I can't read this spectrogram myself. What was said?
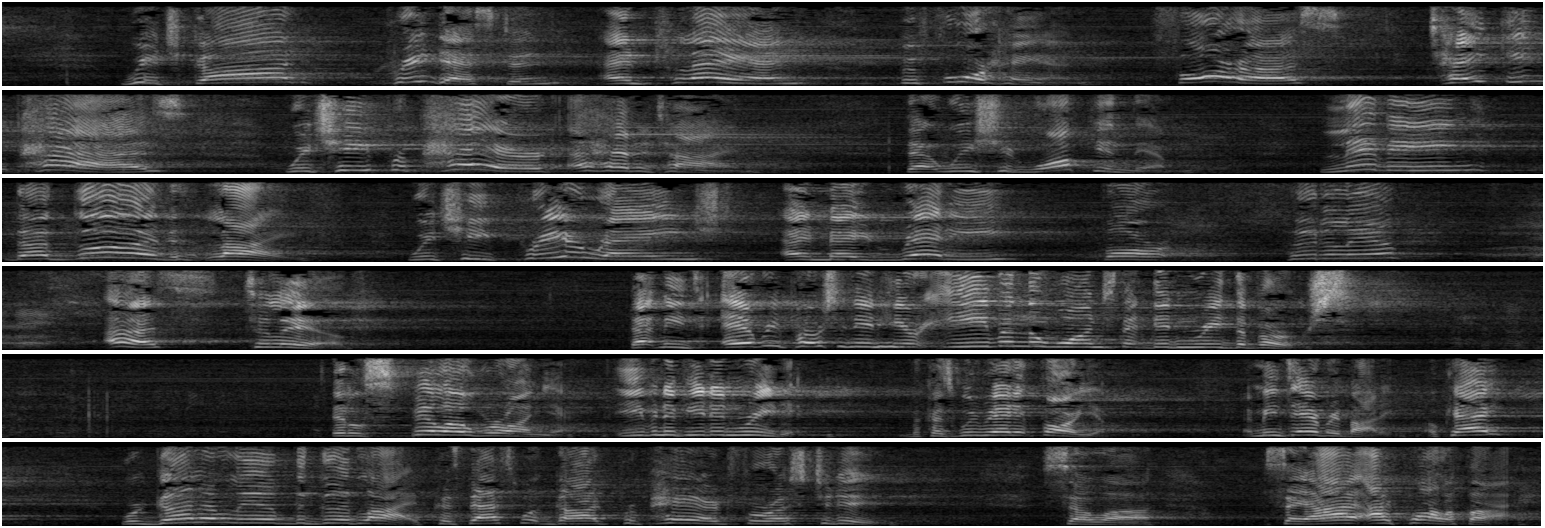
which God predestined and planned beforehand for us taking paths which he prepared ahead of time, that we should walk in them, living the good life which he prearranged and made ready for who to live? Us to live. That means every person in here, even the ones that didn't read the verse. It'll spill over on you, even if you didn't read it, because we read it for you. That means everybody, okay? We're gonna live the good life because that's what God prepared for us to do. So uh, say, I, I, qualify. I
